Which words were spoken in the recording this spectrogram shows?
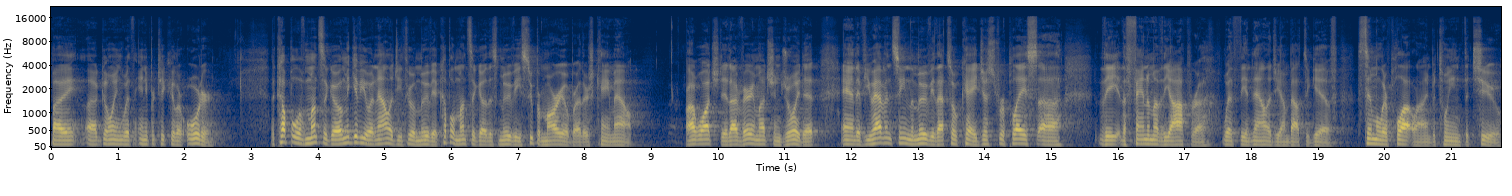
by uh, going with any particular order. A couple of months ago, let me give you an analogy through a movie. A couple of months ago, this movie, Super Mario Brothers, came out. I watched it. I very much enjoyed it. And if you haven't seen the movie, that's okay. Just replace uh, the, the Phantom of the Opera with the analogy I'm about to give. Similar plot line between the two.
